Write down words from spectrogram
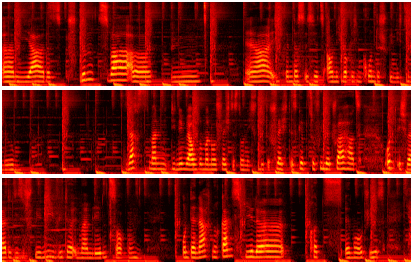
Ähm, ja, das stimmt zwar, aber mh, mm, ja, ich finde, das ist jetzt auch nicht wirklich ein Grund, das Spiel nicht zu mögen. Sagt man, die nehmen ja auch immer nur Schlechtes und nichts Gutes. Schlecht. Es gibt zu viele Tryhards und ich werde dieses Spiel nie wieder in meinem Leben zocken. Und danach noch ganz viele Kotz-Emojis. Ja,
